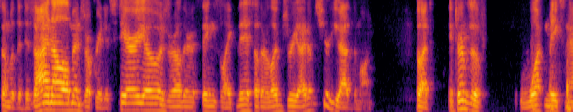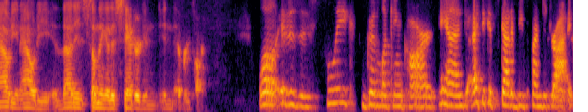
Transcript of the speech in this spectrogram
some of the design elements, or upgraded stereos, or other things like this, other luxury items, sure, you add them on. But in terms of what makes an Audi an Audi, that is something that is standard in, in every car. Well, it is a sleek, good looking car, and I think it's got to be fun to drive.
